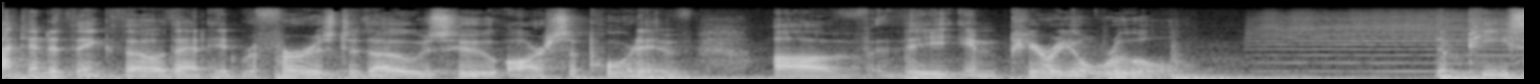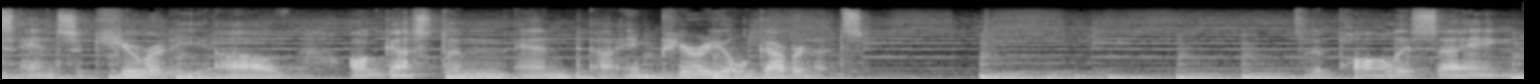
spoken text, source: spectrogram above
I tend to think, though, that it refers to those who are supportive of the imperial rule, the peace and security of Augustan and uh, imperial governance. So that Paul is saying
